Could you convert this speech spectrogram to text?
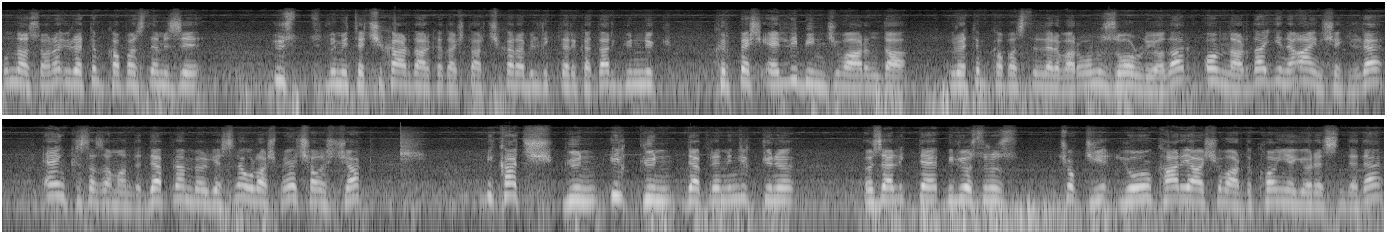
Bundan sonra üretim kapasitemizi üst limite çıkardı arkadaşlar. Çıkarabildikleri kadar günlük 45-50 bin civarında üretim kapasiteleri var. Onu zorluyorlar. Onlar da yine aynı şekilde en kısa zamanda deprem bölgesine ulaşmaya çalışacak birkaç gün ilk gün depremin ilk günü özellikle biliyorsunuz çok yoğun kar yağışı vardı Konya yöresinde de.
